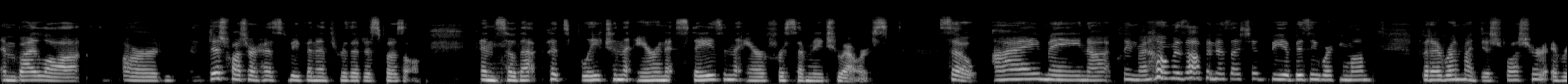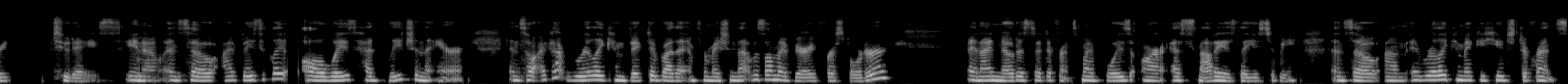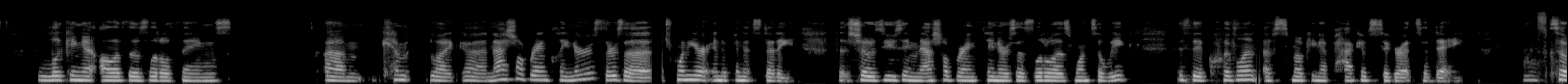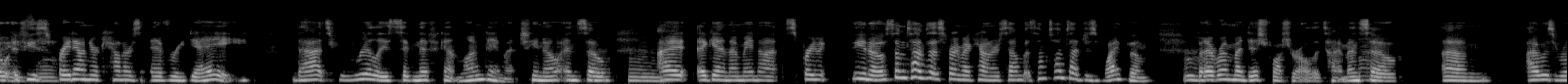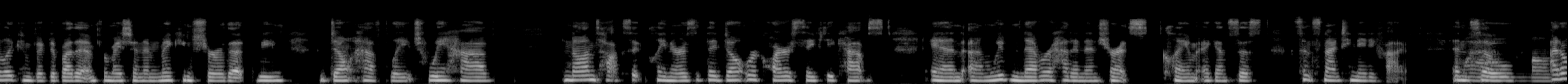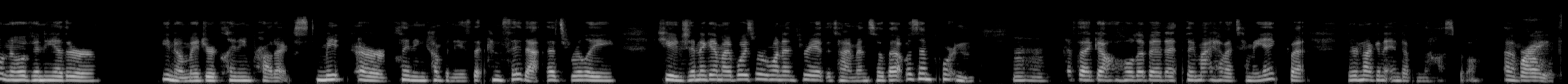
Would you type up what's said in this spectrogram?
And by law, our dishwasher has to be vented through the disposal. And so that puts bleach in the air and it stays in the air for 72 hours. So I may not clean my home as often as I should be a busy working mom, but I run my dishwasher every two days, you mm-hmm. know, and so I basically always had bleach in the air. And so I got really convicted by the information that was on my very first order. And I noticed a difference. My boys aren't as snotty as they used to be. And so um, it really can make a huge difference looking at all of those little things um chem- like uh, national brand cleaners there's a 20 year independent study that shows using national brand cleaners as little as once a week is the equivalent of smoking a pack of cigarettes a day that's so if you spray down your counters every day that's really significant lung damage you know and so Mhm. i again i may not spray you know sometimes i spray my counters down but sometimes i just wipe them but I Mhm. run my dishwasher all the time. And Mhm. so um, I was really convicted by the information and making sure that we don't have bleach. We have non toxic cleaners, they don't require safety caps. And um, we've never had an insurance claim against us since 1985. And so I don't know of any other, you know, major cleaning products meet or cleaning companies that can say that. That's really huge. And again, my boys were one and three at the time. And so that was important Mhm. if they got hold of it, they might have a tummy ache, but they're not going to end up in the hospital. Um, Right.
